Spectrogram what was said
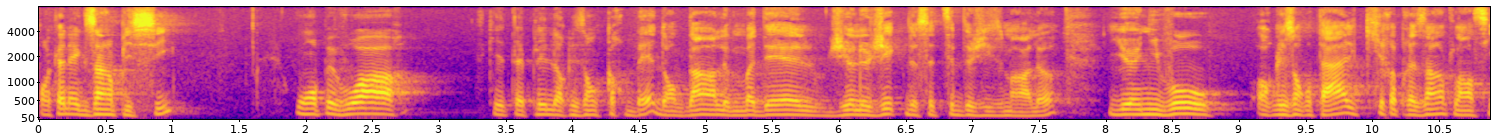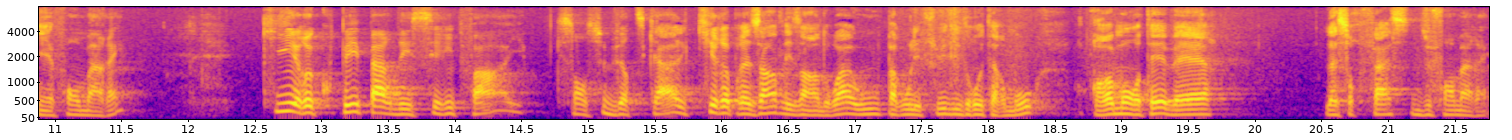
Donc, un exemple ici, où on peut voir ce qui est appelé l'horizon Corbet. Donc, dans le modèle géologique de ce type de gisement-là, il y a un niveau horizontal qui représente l'ancien fond marin, qui est recoupé par des séries de failles qui sont subverticales, qui représentent les endroits où, par où les fluides hydrothermaux remontaient vers la surface du fond marin.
